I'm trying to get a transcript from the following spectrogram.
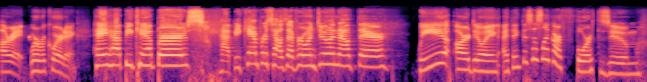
All right, we're recording. Hey, happy campers. Happy campers. How's everyone doing out there? We are doing, I think this is like our fourth Zoom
